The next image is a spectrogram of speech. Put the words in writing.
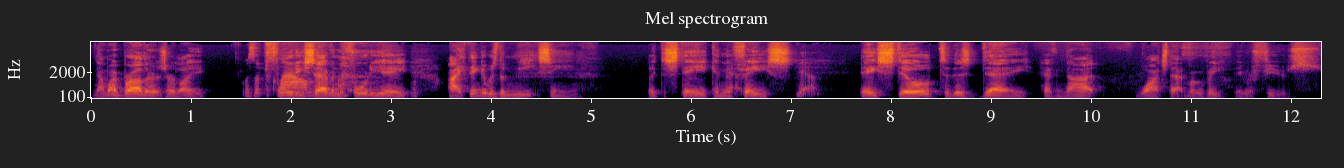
Now, my brothers are like Was it 47 and 48. I think it was the meat scene, like the steak and Yeah. the face. Yeah. They still, to this day, have not watched that movie. They refuse.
